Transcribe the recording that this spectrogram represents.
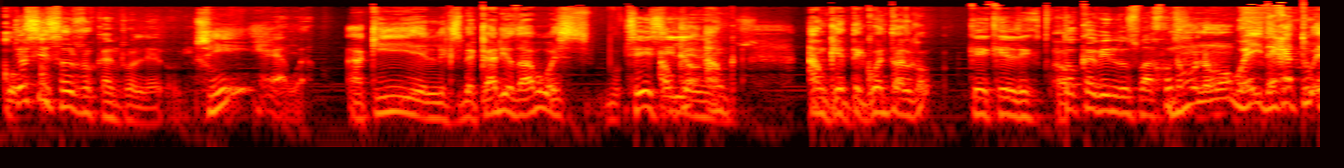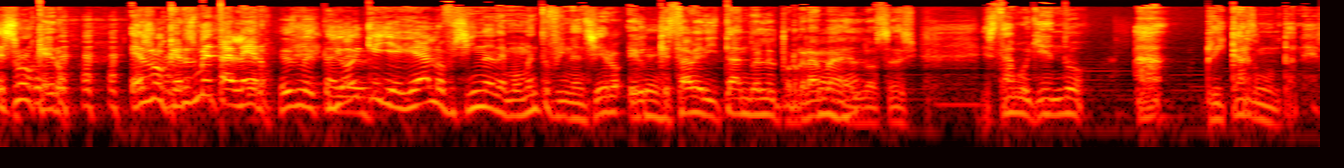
Co- Yo sí soy rock and rollero. viejo. ¿Sí? Eh. Aquí el ex becario Davo es. Sí, sí, Aunque, aunque, aunque te cuento algo. Que, que le toca bien los bajos. No, no, güey, deja tú. Es rockero. Es rockero, es metalero. Es metalero. Y hoy que llegué a la oficina de Momento Financiero, el que estaba editando el programa, de los, estaba oyendo a Ricardo Montaner.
